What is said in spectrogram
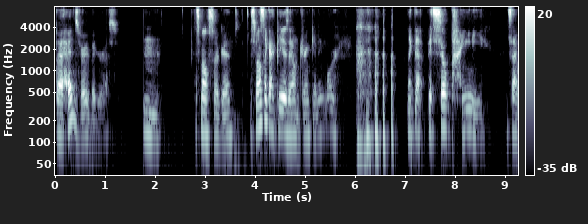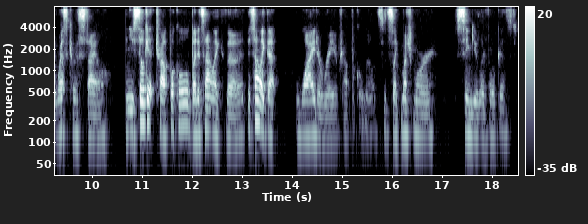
The head's very vigorous. Mm. It smells so good. It smells like IPAs I don't drink anymore like that it's so piney it's that west coast style and you still get tropical but it's not like the it's not like that wide array of tropical notes it's like much more singular focused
